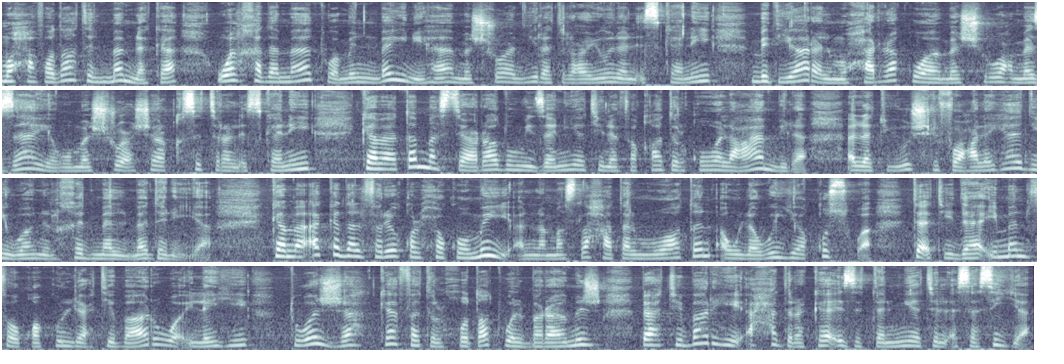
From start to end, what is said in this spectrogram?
محافظات المملكة والخدمات ومن بينها مشروع ديرة العيون الإسكاني بديار المحرق ومشروع مزايا ومشروع شرق سترة الإسكاني. كما تم استعراض ميزانية نفقات القوى العاملة التي يشرف عليها ديوان الخدمة المدنية. كما أكد الفريق الحكومي أن مصلحة المواطن أولوية قصوى تأتي دائما فوق كل اعتبار وإليه توجه كافة الخطط والبرامج باعتباره أحد ركائز التنمية الأساسية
